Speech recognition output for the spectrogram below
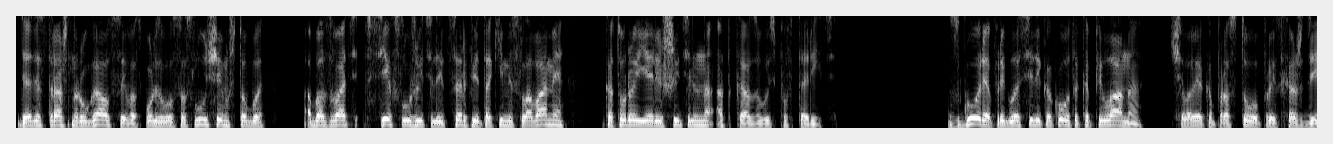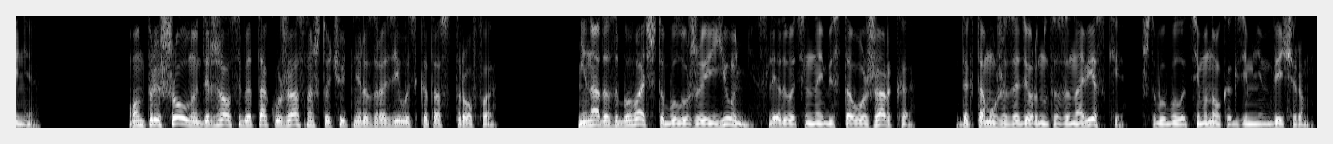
Дядя страшно ругался и воспользовался случаем, чтобы обозвать всех служителей церкви такими словами, которые я решительно отказываюсь повторить. С горя пригласили какого-то капеллана, человека простого происхождения. Он пришел, но держал себя так ужасно, что чуть не разразилась катастрофа. Не надо забывать, что был уже июнь, следовательно, и без того жарко, да к тому же задернуты занавески, чтобы было темно, как зимним вечером.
